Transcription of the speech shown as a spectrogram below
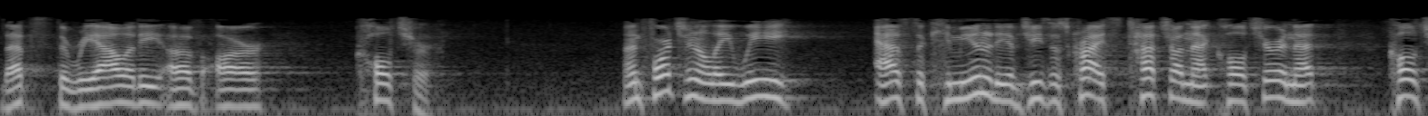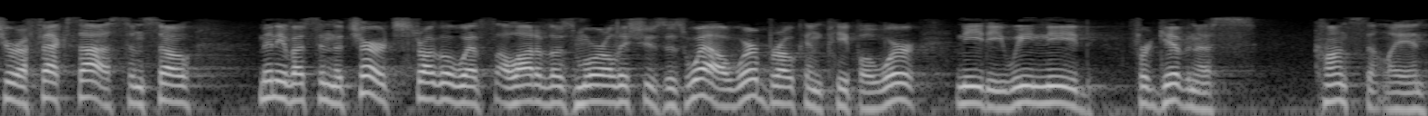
That's the reality of our culture. Unfortunately, we, as the community of Jesus Christ, touch on that culture, and that culture affects us. And so many of us in the church struggle with a lot of those moral issues as well. We're broken people. We're needy. We need forgiveness constantly. And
